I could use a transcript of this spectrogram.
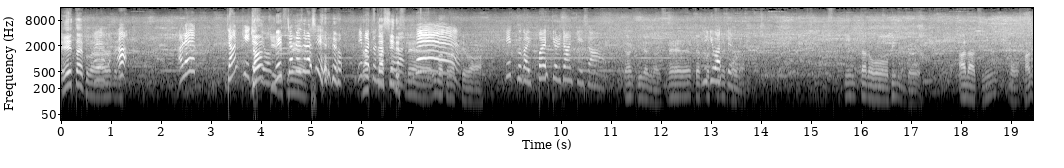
A タイプがあ並んでるああれジャンキーです。よジャンキーめっちゃ珍しいです。よ今となっては懐かしいです。ね今となってはキックがいっぱい弾けるジャンキーさんジャンキージャグラーです。ねで賑わってる金太郎ビンゴアラジンモンハンと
